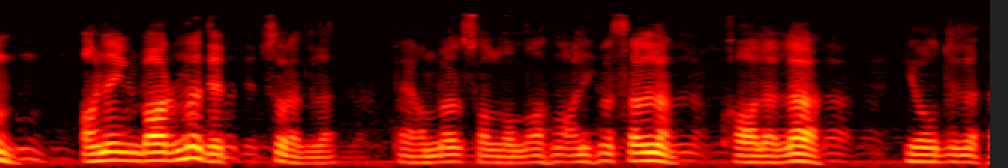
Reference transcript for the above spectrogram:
um onang bormi? deb so'radilar. Payg'ambar sollallohu alayhi vasallam qola la yo'q dedilar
